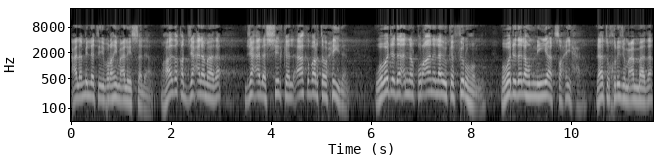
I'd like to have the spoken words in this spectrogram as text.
على ملة إبراهيم عليه السلام. وهذا قد جعل ماذا؟ جعل الشرك الأكبر توحيدا. ووجد أن القرآن لا يكفرهم. ووجد لهم نيات صحيحة. لا تخرجهم عن ماذا؟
